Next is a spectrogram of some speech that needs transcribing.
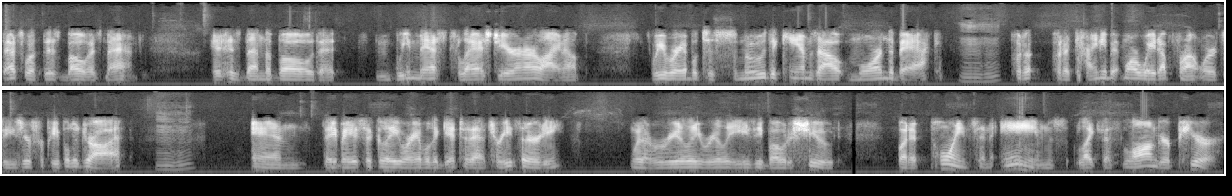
that's what this bow has been. It has been the bow that we missed last year in our lineup we were able to smooth the cams out more in the back, mm-hmm. put a put a tiny bit more weight up front where it's easier for people to draw it, mm-hmm. and they basically were able to get to that 330 with a really really easy bow to shoot, but it points and aims like the longer pure.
